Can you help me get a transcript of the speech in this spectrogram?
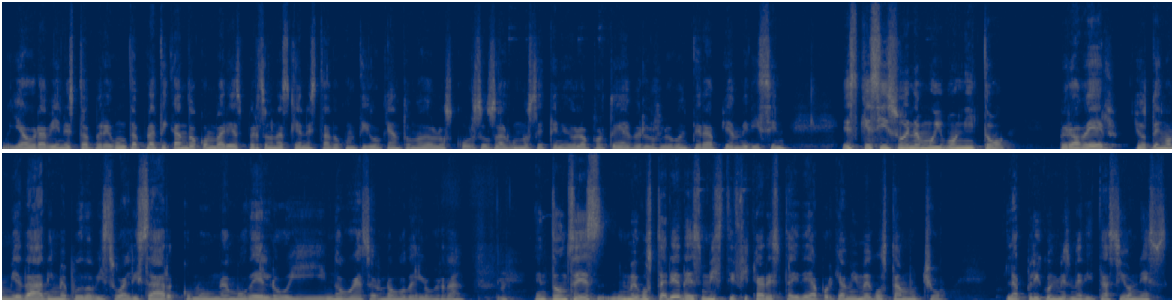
Y ahora viene esta pregunta, platicando con varias personas que han estado contigo, que han tomado los cursos, algunos he tenido la oportunidad de verlos luego en terapia, me dicen, es que sí suena muy bonito, pero a ver, yo tengo mi edad y me puedo visualizar como una modelo y no voy a ser una modelo, ¿verdad? Entonces, me gustaría desmistificar esta idea porque a mí me gusta mucho, la aplico en mis meditaciones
